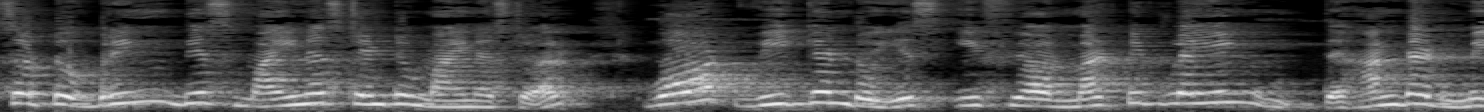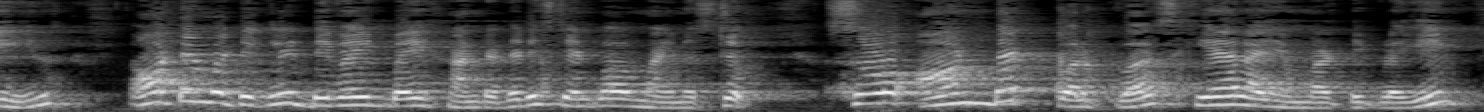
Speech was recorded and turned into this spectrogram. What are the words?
So to bring this minus 10 to minus 12, what we can do is if you are multiplying the 100 means automatically divide by 100 that is 10 power minus 2. So on that purpose here I am multiplying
